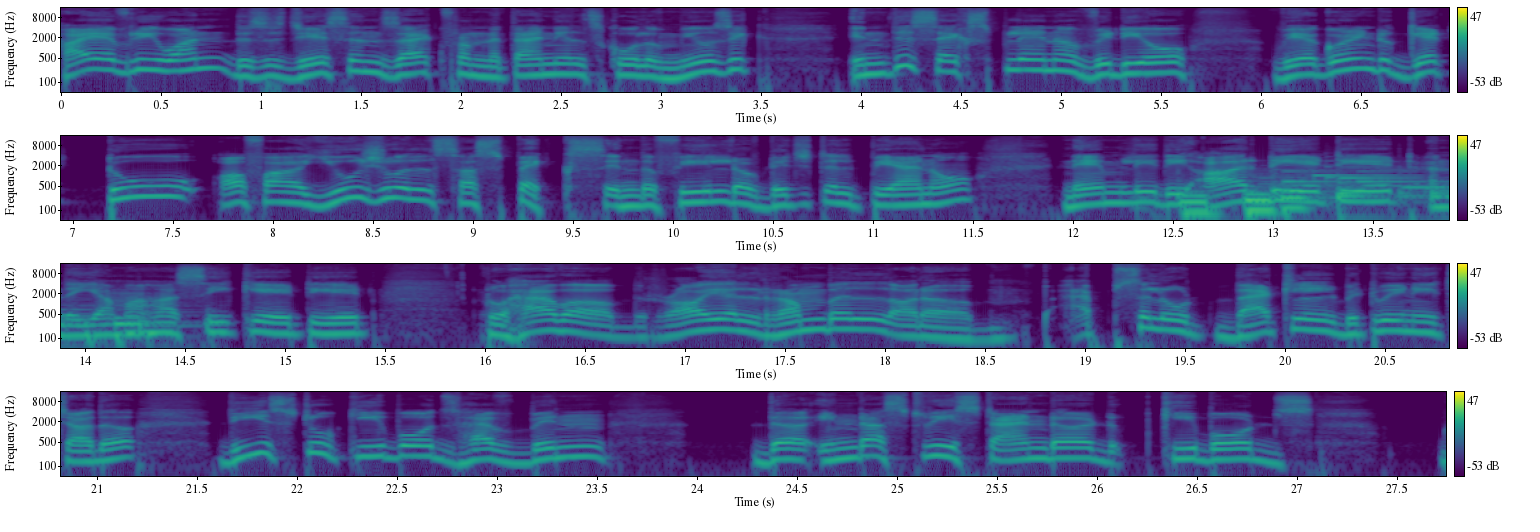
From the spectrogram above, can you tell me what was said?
Hi everyone, this is Jason Zac from Nathaniel School of Music. In this explainer video, we are going to get two of our usual suspects in the field of digital piano, namely the RD88 and the Yamaha CK88, to have a royal rumble or a absolute battle between each other. These two keyboards have been the industry standard keyboards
